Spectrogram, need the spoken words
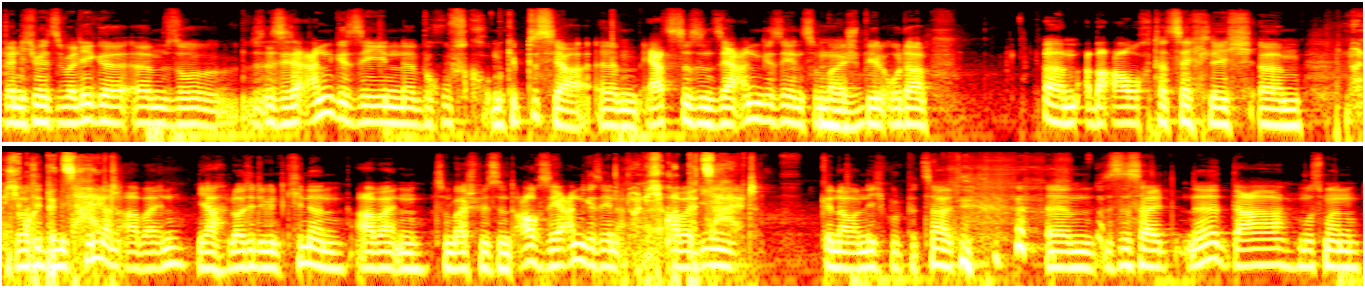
wenn ich mir jetzt überlege, ähm, so sehr angesehene Berufsgruppen gibt es ja. Ähm, Ärzte sind sehr angesehen zum Mhm. Beispiel oder ähm, aber auch tatsächlich ähm, Leute, die mit. Kindern arbeiten. Ja, Leute, die mit Kindern arbeiten zum Beispiel, sind auch sehr angesehen. noch nicht gut aber die, bezahlt. Genau, nicht gut bezahlt. ähm, es ist halt, ne, da muss man,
